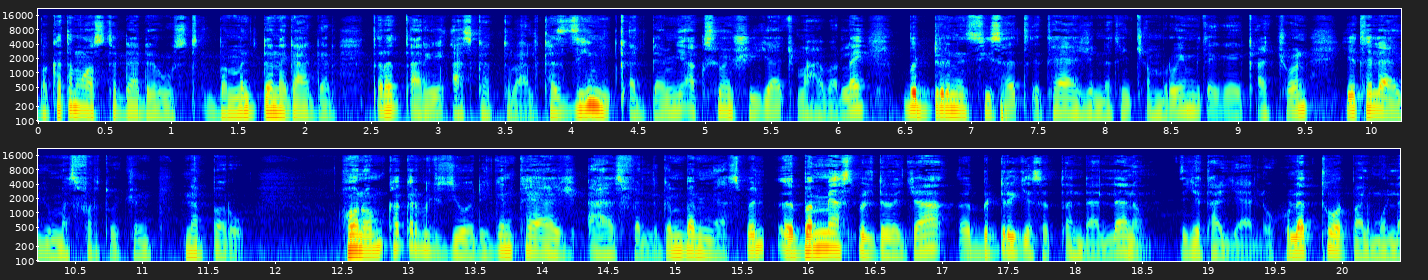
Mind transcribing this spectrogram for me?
በከተማው አስተዳደር ውስጥ በመደነጋገር ጥርጣሬ አስከትሏል። ከዚህም ቀደም የአክሲዮን ሽያጭ ማህበር ላይ ብድርን ሲሰጥ ተያያዥነትን ጨምሮ የሚጠይቃቸውን የተለያዩ መስፈርቶችን ነበሩ። ሆኖም ከቅርብ ጊዜ ወዲህ ግን ተያያዥ አያስፈልግም በሚያስብል በሚያስብል ደረጃ ብድር እየሰጠ እንዳለ ነው እየታየ ያለው። ሁለት ወር ባልሞላ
